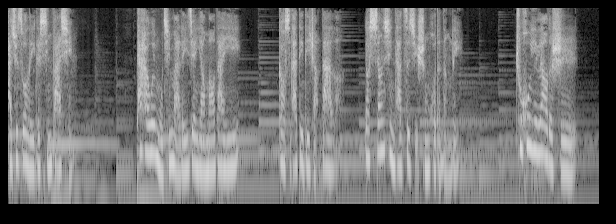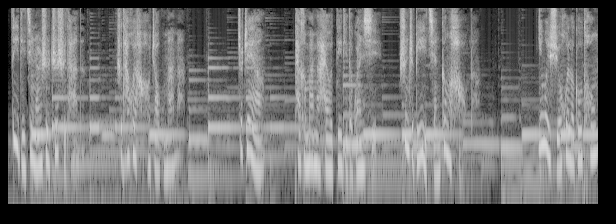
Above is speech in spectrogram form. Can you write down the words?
还去做了一个新发型。他还为母亲买了一件羊毛大衣，告诉他弟弟长大了要相信他自己生活的能力。出乎意料的是，弟弟竟然是支持他的，说他会好好照顾妈妈。就这样，他和妈妈还有弟弟的关系，甚至比以前更好了。因为学会了沟通，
